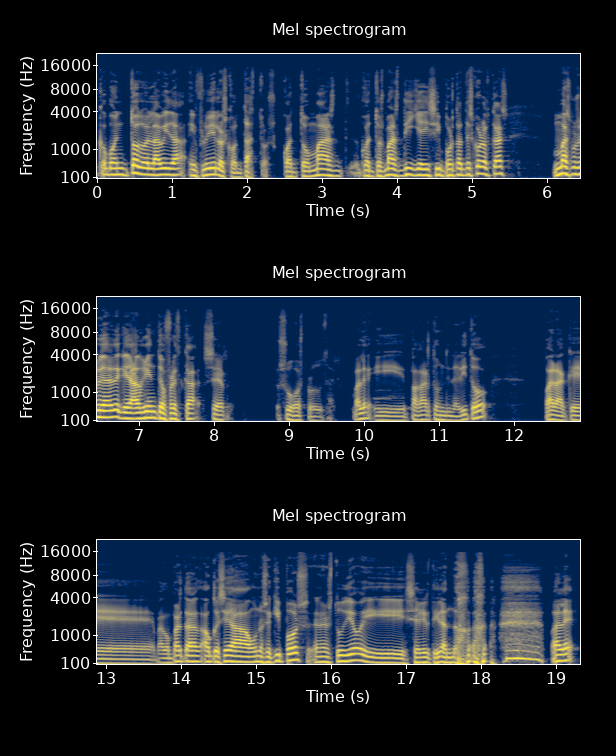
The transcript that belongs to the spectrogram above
como en todo en la vida, influyen los contactos. Cuanto más, cuantos más DJs importantes conozcas, más posibilidades de que alguien te ofrezca ser su host producer. Y pagarte un dinerito para que para comprarte aunque sea unos equipos en el estudio y seguir tirando, ¿vale?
